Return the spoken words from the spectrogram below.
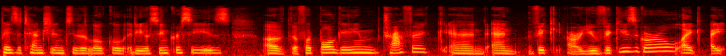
pays attention to the local idiosyncrasies of the football game traffic and and vicky are you vicky's girl like i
